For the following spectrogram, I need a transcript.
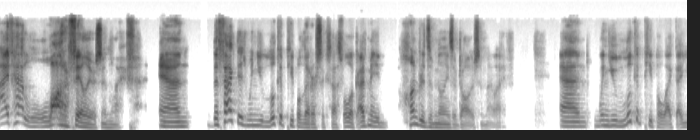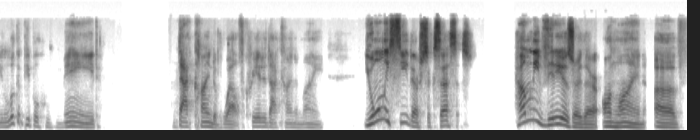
I've had a lot of failures in life. And the fact is, when you look at people that are successful, look, I've made hundreds of millions of dollars in my life. And when you look at people like that, you look at people who've made that kind of wealth, created that kind of money, you only see their successes. How many videos are there online of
